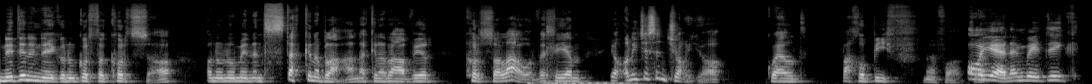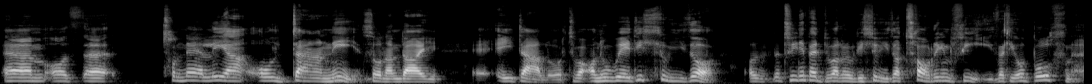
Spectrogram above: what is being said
Nid yn unig o'n nhw'n gwrtho cwrso, ond nhw'n mynd yn styc yn y blaen ac yn arafu'r cwrso lawr. Felly, um, o'n i jyst yn joio gweld bach o beef mewn ffordd. O ie, yn enwedig um, oedd uh, Tonelli a Oldani sôn am dau e, eidalwr, ond nhw wedi llwyddo, oedd y 34 nhw wedi llwyddo torri'n rhydd, felly oedd bwlch yna,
